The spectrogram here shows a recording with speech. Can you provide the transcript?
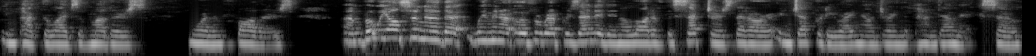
impact the lives of mothers more than fathers. Um, but we also know that women are overrepresented in a lot of the sectors that are in jeopardy right now during the pandemic. So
